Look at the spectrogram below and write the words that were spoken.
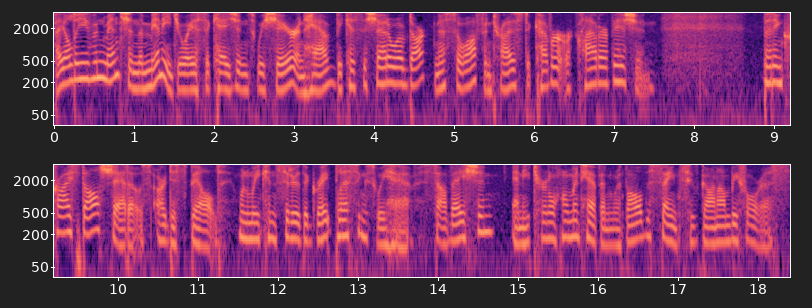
fail to even mention the many joyous occasions we share and have because the shadow of darkness so often tries to cover or cloud our vision. But in Christ, all shadows are dispelled when we consider the great blessings we have salvation, and eternal home in heaven with all the saints who've gone on before us.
